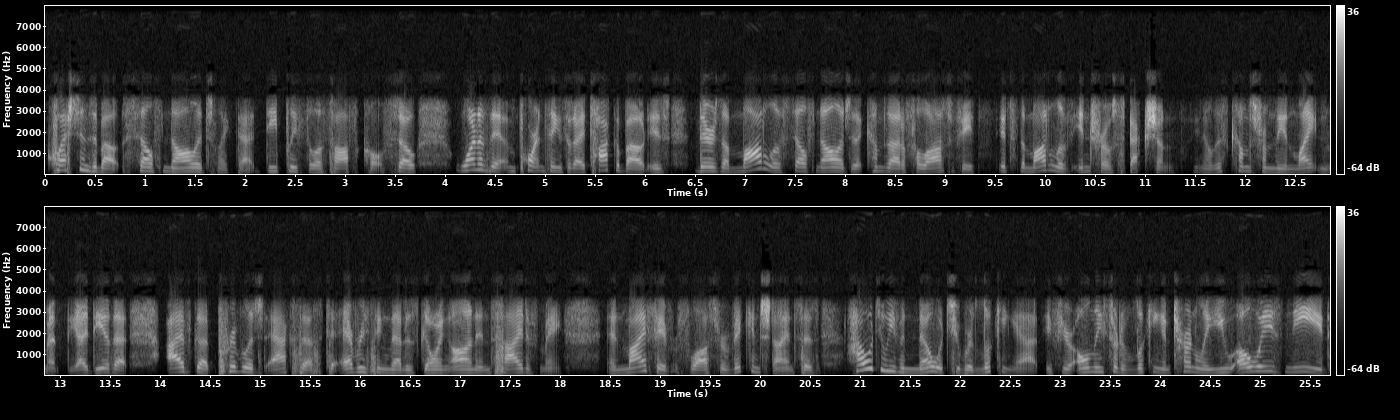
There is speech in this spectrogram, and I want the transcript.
questions about self knowledge like that, deeply philosophical. So one of the important things that I talk about is there's a model of self knowledge that comes out of philosophy. It's the model of introspection. You know, this comes from the Enlightenment, the idea that I've got privileged access to everything that is going on inside of me. And my favorite philosopher, Wittgenstein, says, how would you even know what you were looking at if you're only sort of looking internally? You always need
